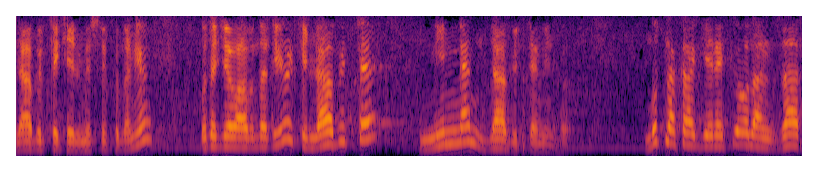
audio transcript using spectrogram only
la bütte kelimesini kullanıyor. Bu da cevabında diyor ki, la bütte mimmen la bütte minhu. Mutlaka gerekli olan zat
